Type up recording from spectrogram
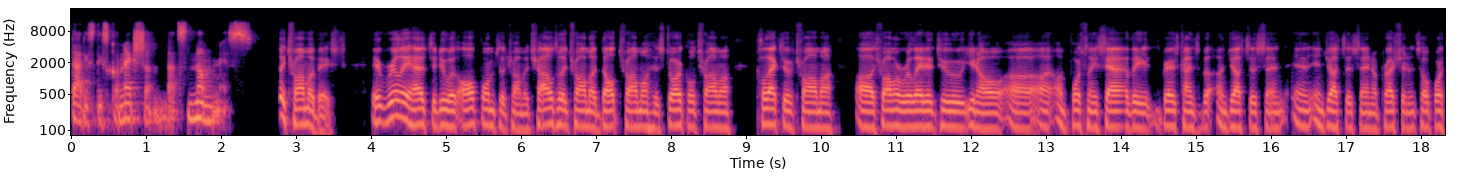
That is disconnection, that's numbness. Really Trauma based. It really has to do with all forms of trauma childhood trauma, adult trauma, historical trauma, collective trauma, uh, trauma related to, you know, uh, unfortunately, sadly, various kinds of injustice and, and injustice and oppression and so forth.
